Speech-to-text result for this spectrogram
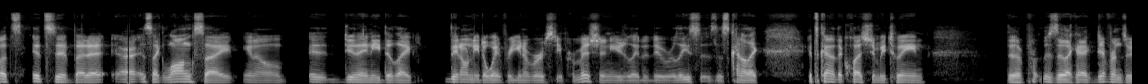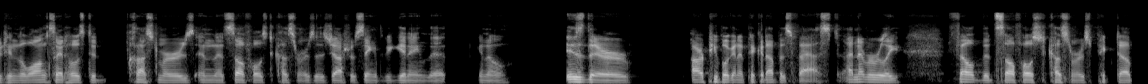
Well, it's it's it, but it, uh, it's like Longsight. You know, it, do they need to like? They don't need to wait for university permission usually to do releases. It's kind of like, it's kind of the question between the there's like a difference between the Longsight hosted customers and the self-hosted customers, as Josh was saying at the beginning. That you know, is there are people going to pick it up as fast? I never really felt that self-hosted customers picked up.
